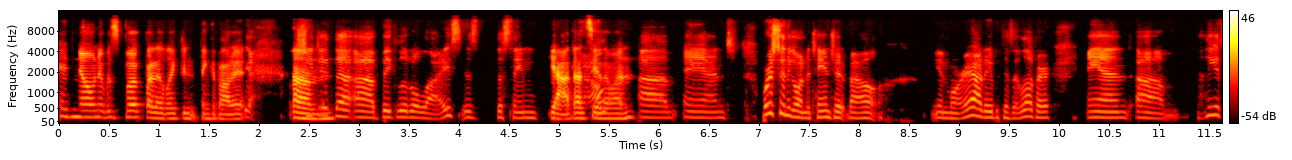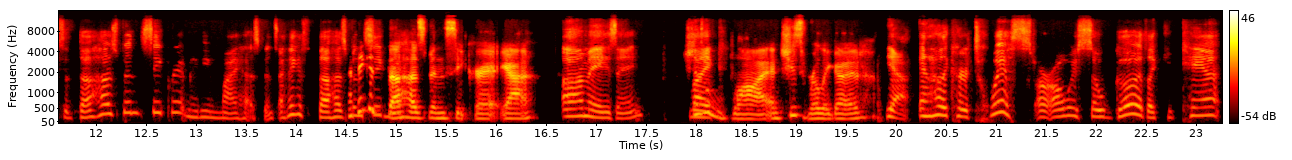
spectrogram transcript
had known it was a book, but I like didn't think about it. Yeah. Um, she did the uh, Big Little Lies is the same. Yeah, that's now. the other one. Um, and we're just gonna go on a tangent about Liane Moriarty because I love her. And um, I think it's the husband's secret, maybe my husband's. I think it's the husband's. I think it's secret. the husband's secret. Yeah. Amazing. She's like, a lot, and she's really good. Yeah, and her like her twists are always so good. Like you can't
